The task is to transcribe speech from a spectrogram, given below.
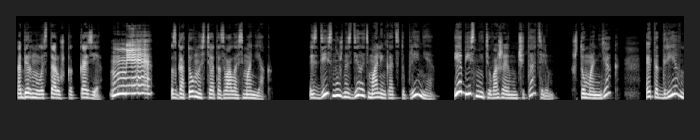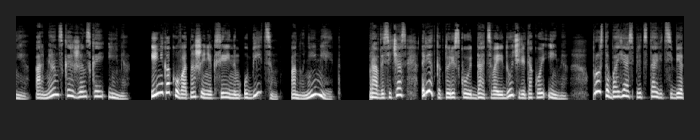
Обернулась старушка к козе. «Ме!» — с готовностью отозвалась маньяк. Здесь нужно сделать маленькое отступление и объяснить уважаемым читателям, что маньяк это древнее армянское женское имя, и никакого отношения к серийным убийцам оно не имеет. Правда, сейчас редко кто рискует дать своей дочери такое имя, просто боясь представить себе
